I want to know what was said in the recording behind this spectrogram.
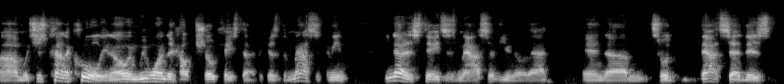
um, which is kind of cool, you know. And we wanted to help showcase that because the massive, I mean, United States is massive, you know that. And um, so that said, there's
